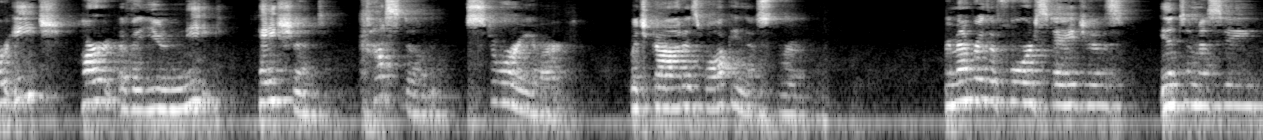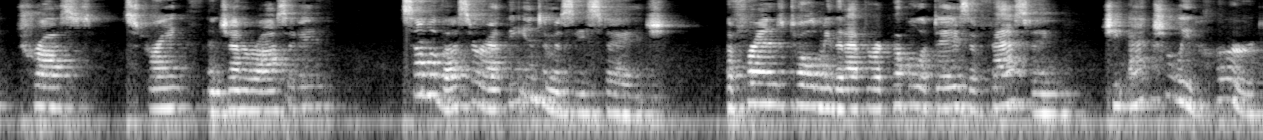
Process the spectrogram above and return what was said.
We're each part of a unique, patient, custom story arc which God is walking us through. Remember the four stages intimacy, trust, strength, and generosity? Some of us are at the intimacy stage. A friend told me that after a couple of days of fasting, she actually heard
